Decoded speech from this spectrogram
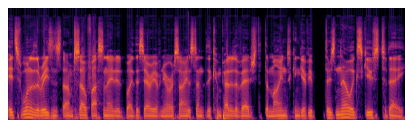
it's one of the reasons that I'm so fascinated by this area of neuroscience and the competitive edge that the mind can give you. There's no excuse today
